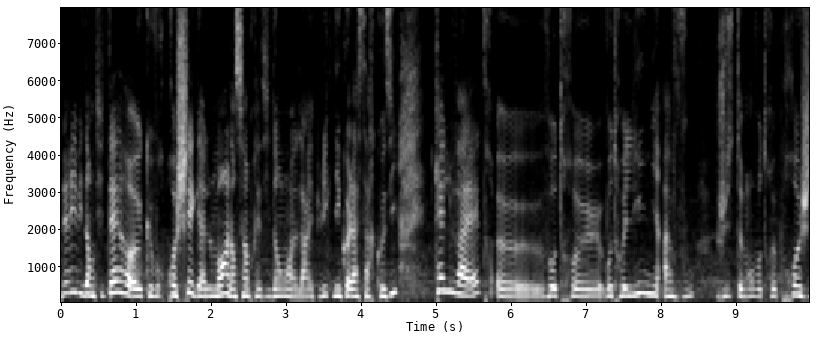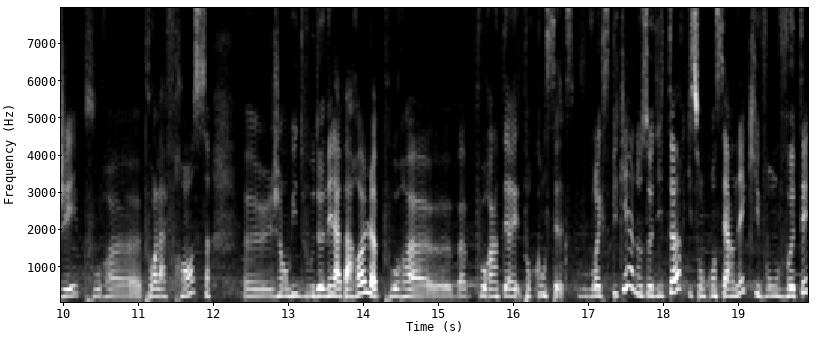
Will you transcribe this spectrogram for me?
Dérive identitaire euh, que vous reprochez également à l'ancien président de la République, Nicolas Sarkozy. Quelle va être euh, votre, votre ligne à vous, justement, votre projet pour, euh, pour la France? J'ai envie de vous donner la parole pour, bah, pour, pour, pour expliquer à nos auditeurs qui sont concernés, qui vont voter.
